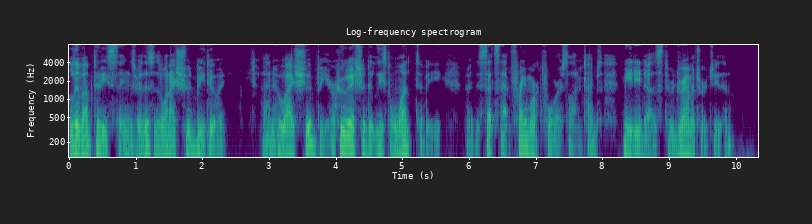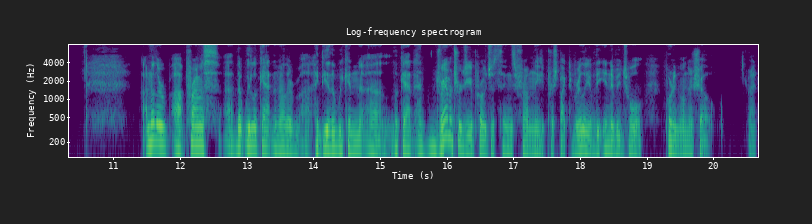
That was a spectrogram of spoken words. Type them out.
live up to these things or this is what I should be doing and who I should be or who I should at least want to be. Right? Sets that framework for us. A lot of times media does through dramaturgy then. Another uh, premise uh, that we look at, another uh, idea that we can uh, look at, and dramaturgy approaches things from the perspective really of the individual putting on the show, right?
